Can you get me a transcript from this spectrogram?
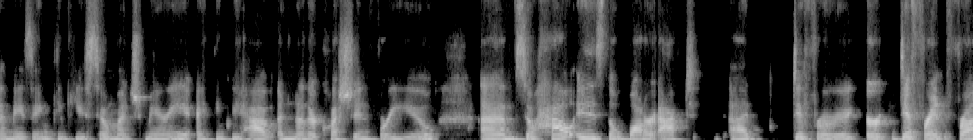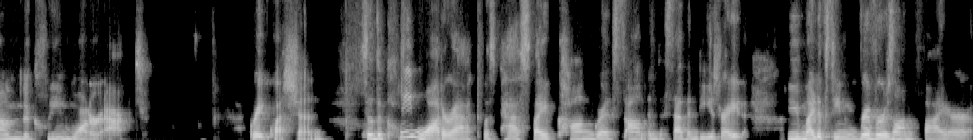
Amazing. Thank you so much, Mary. I think we have another question for you. Um, so how is the Water Act uh, differ, or different from the Clean Water Act? Great question. So the Clean Water Act was passed by Congress um, in the 70s, right? You might have seen rivers on fire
